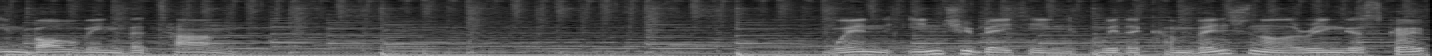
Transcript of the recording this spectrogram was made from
involving the tongue. When intubating with a conventional laryngoscope,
